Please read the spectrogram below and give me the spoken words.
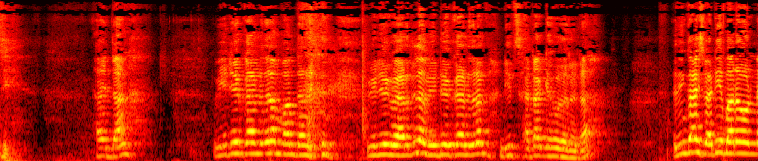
අප් වෙනවා ඉතින් ඒක හරිම හොඳයි හයි ඩන් වීඩියෝ කරන්න දර මන්දන්න වීඩියෝ වැරදිලා වීඩියෝ කරන්න දර ඩිස් හටක් හෝදනට ඉතින් ගයිස් වැඩිය බර ඔන්න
